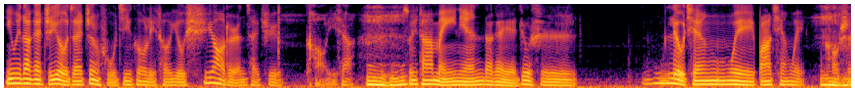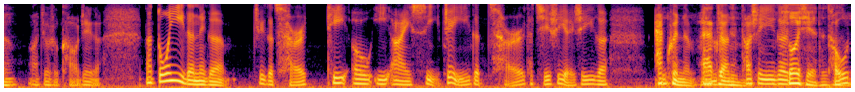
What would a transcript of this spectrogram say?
因为大概只有在政府机构里头有需要的人才去考一下，嗯哼，所以他每一年大概也就是六千位八千位考生啊，就是考这个。那多益的那个这个词儿。T O E I C 这一个词儿，它其实也是一个 acronym，acronym，它是一个缩写的头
